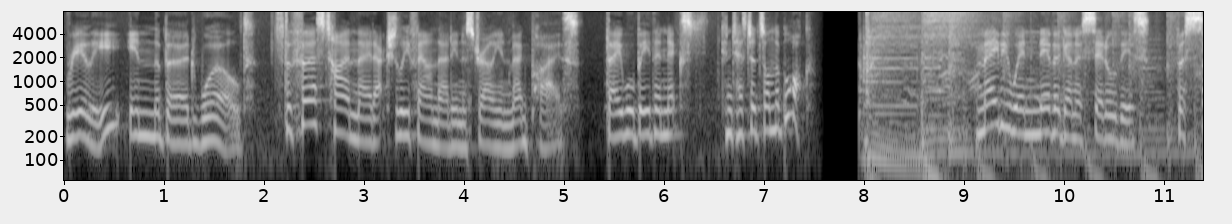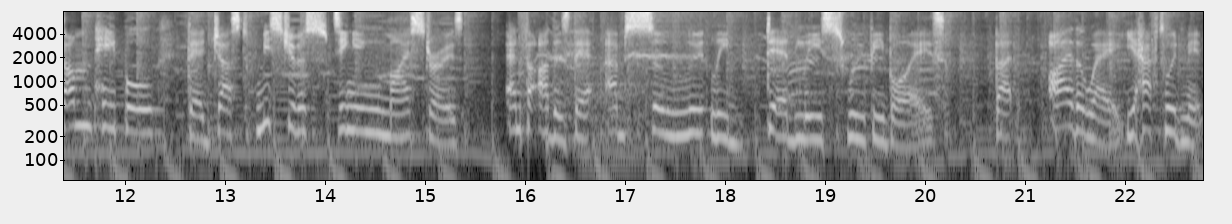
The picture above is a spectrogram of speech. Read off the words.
really, in the bird world. It's the first time they'd actually found that in Australian magpies. They will be the next contestants on the block. Maybe we're never going to settle this. For some people, they're just mischievous singing maestros, and for others, they're absolutely deadly swoopy boys. But either way, you have to admit,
